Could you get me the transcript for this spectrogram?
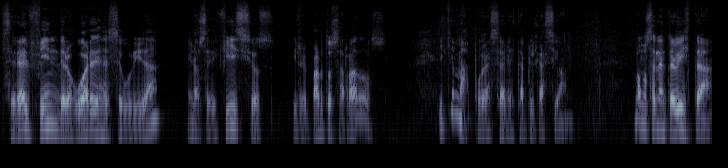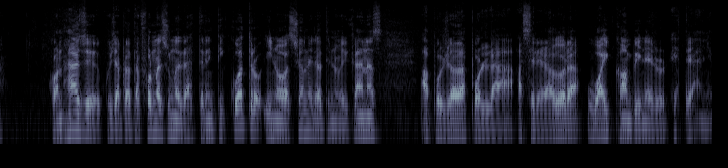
¿Será el fin de los guardias de seguridad en los edificios y repartos cerrados? ¿Y qué más puede hacer esta aplicación? Vamos a la entrevista con Haye, cuya plataforma es una de las 34 innovaciones latinoamericanas apoyadas por la aceleradora Y Combinator este año.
